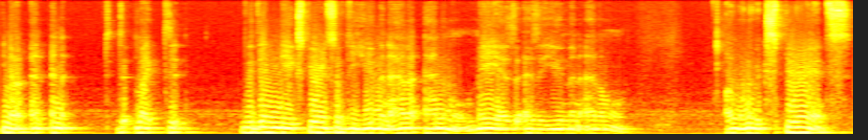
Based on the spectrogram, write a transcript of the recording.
you know, and, and like within the experience of the human an animal, me as, as a human animal, I want to experience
